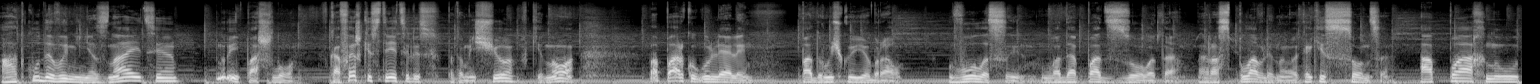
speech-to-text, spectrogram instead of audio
А откуда вы меня знаете? Ну и пошло. В кафешке встретились, потом еще, в кино. По парку гуляли. Под ручку ее брал. Волосы, водопад золота, расплавленного, как из солнца. А пахнут.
